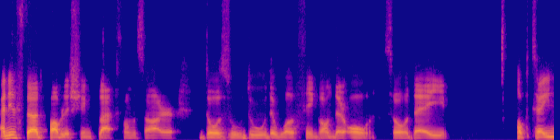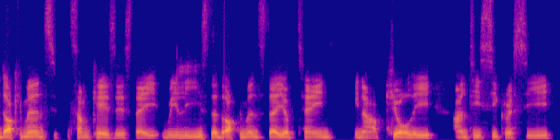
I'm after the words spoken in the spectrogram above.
And instead publishing platforms are those who do the whole thing on their own. So they obtain documents. In some cases they release the documents they obtained in a purely anti-secrecy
